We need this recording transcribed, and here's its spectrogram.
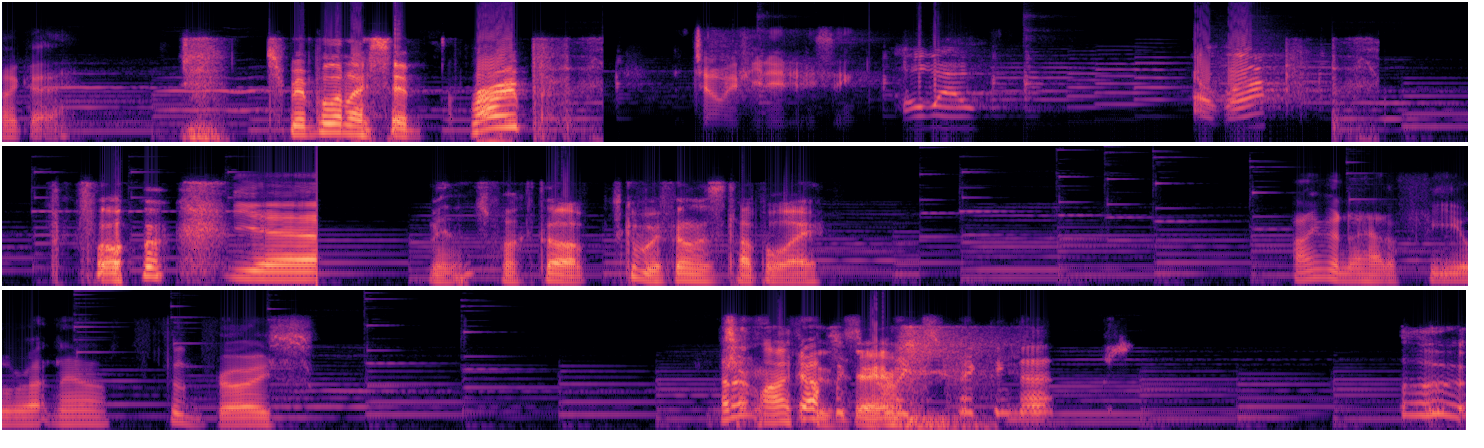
Okay. Do you remember when I said rope? Tell me if you need anything. Oh well. A rope? Before? Yeah. Man, that's fucked up. It's good we're feeling this type of way. I don't even know how to feel right now. I feel gross. I don't like I this was not expecting that. I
